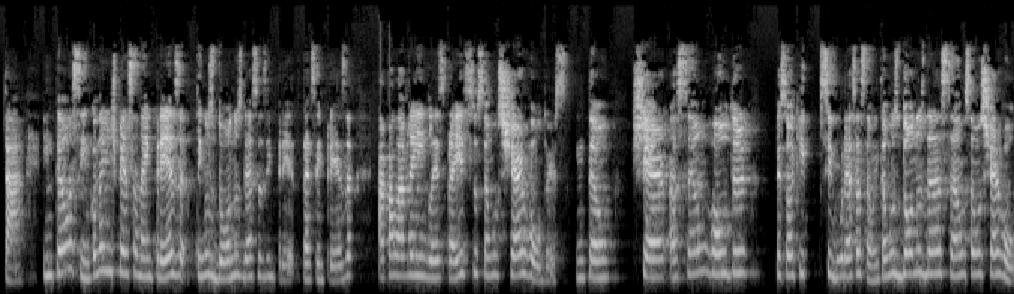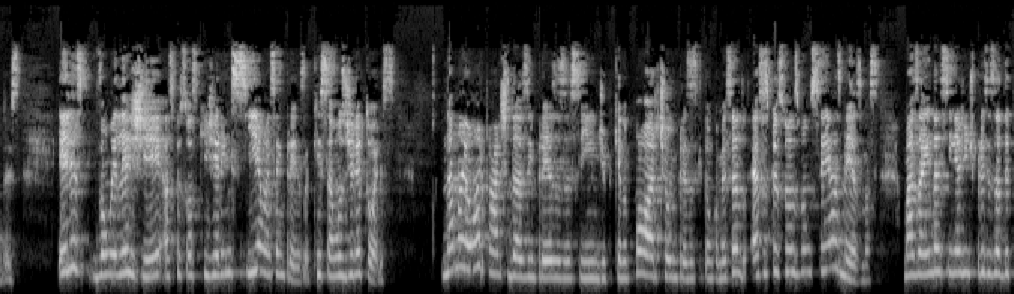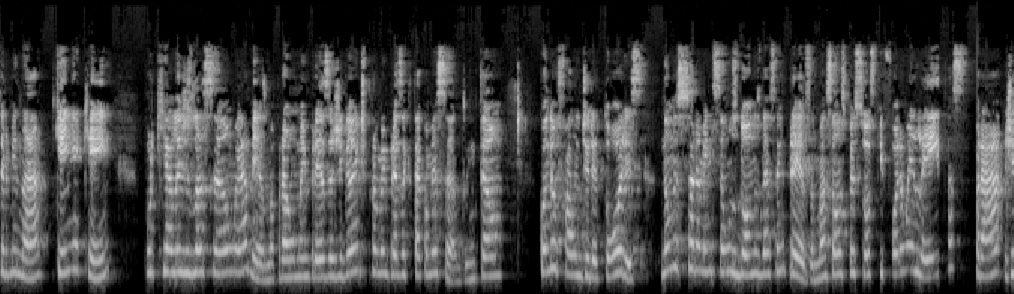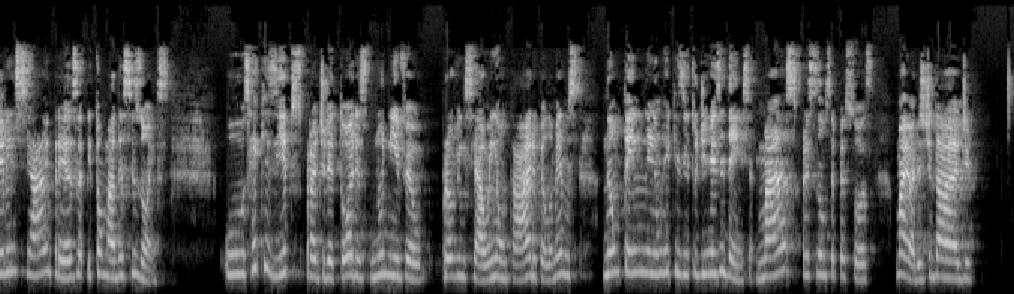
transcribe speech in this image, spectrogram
Tá. Então, assim, quando a gente pensa na empresa, tem os donos dessas empre dessa empresa. A palavra em inglês para isso são os shareholders. Então, share, ação, holder, pessoa que segura essa ação. Então, os donos da ação são os shareholders. Eles vão eleger as pessoas que gerenciam essa empresa, que são os diretores. Na maior parte das empresas assim de pequeno porte ou empresas que estão começando, essas pessoas vão ser as mesmas. Mas ainda assim a gente precisa determinar quem é quem, porque a legislação é a mesma para uma empresa gigante para uma empresa que está começando. Então, quando eu falo em diretores, não necessariamente são os donos dessa empresa, mas são as pessoas que foram eleitas para gerenciar a empresa e tomar decisões. Os requisitos para diretores no nível provincial, em Ontário, pelo menos, não tem nenhum requisito de residência, mas precisam ser pessoas maiores de idade,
